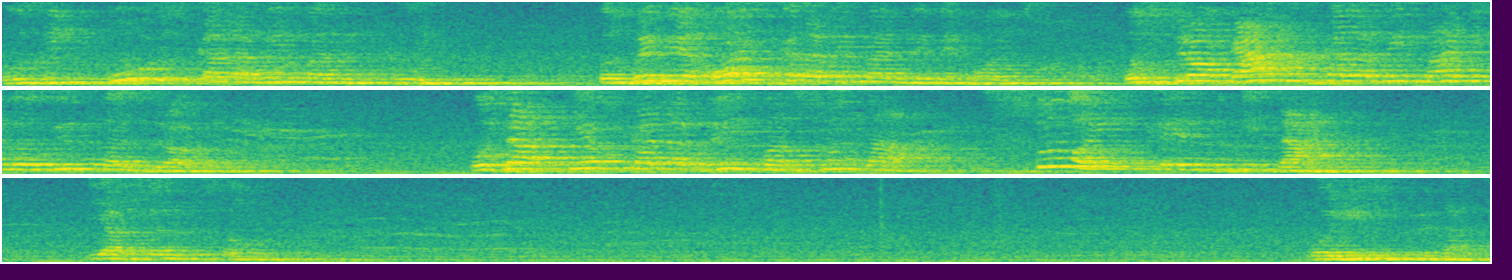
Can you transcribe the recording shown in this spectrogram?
Os impuros cada vez mais impuros, os beberrões cada vez mais beberrões, os drogados cada vez mais envolvidos nas drogas, os ateus cada vez mais na sua incredulidade e achando que são. Por isso, prezados,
